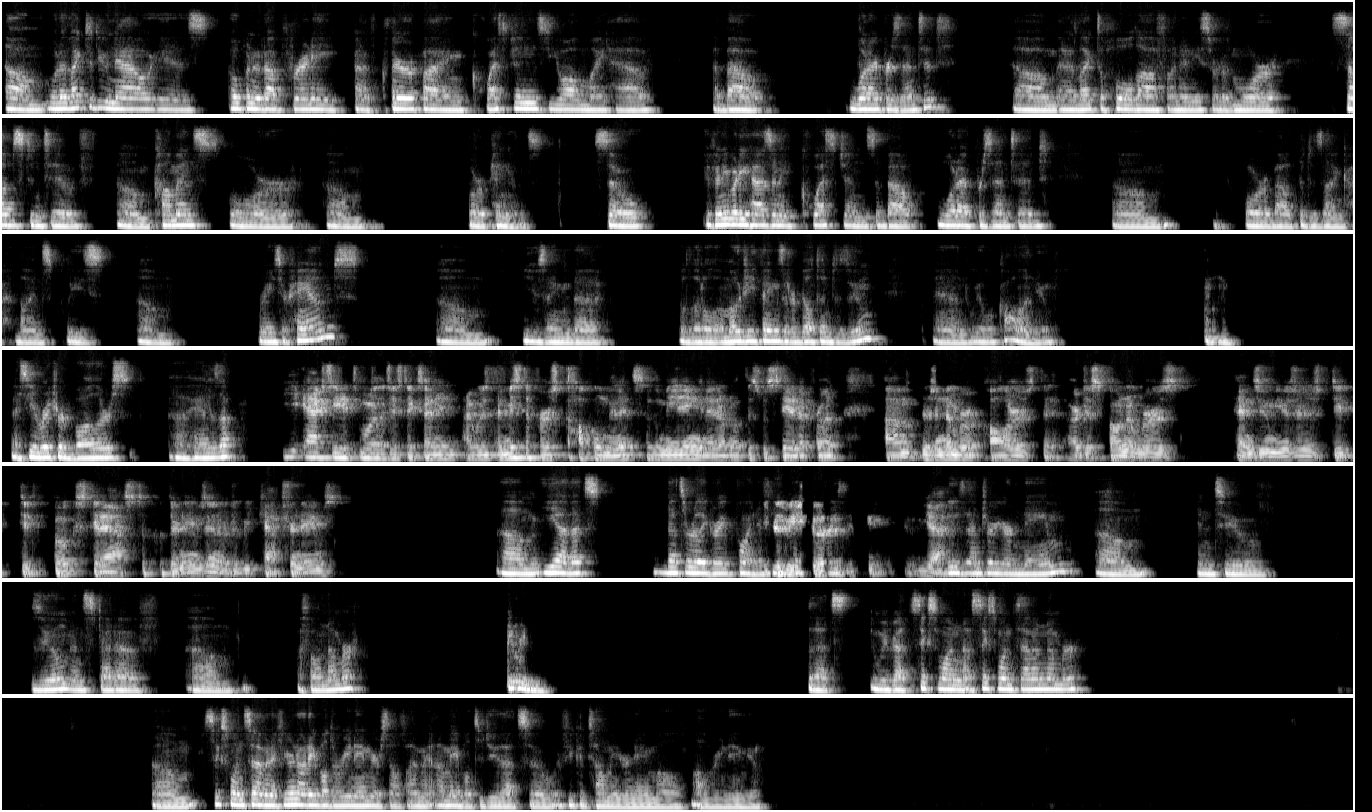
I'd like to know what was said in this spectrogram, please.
Um, what I'd like to do now is open it up for any kind of clarifying questions you all might have about what I presented. Um, and I'd like to hold off on any sort of more substantive um, comments or um, or opinions. So if anybody has any questions about what I presented um, or about the design guidelines, please um, raise your hands um, using the, the little emoji things that are built into Zoom, and we will call on you. I see Richard Boiler's uh, hand is up. Yeah, actually, it's more logistics. I didn't. I was. I missed the first couple minutes of the meeting, and I don't know if this was stated up front. Um, there's a number of callers that are just phone numbers and Zoom users. Did did folks get asked to put their names in, or did we capture names? Um, yeah, that's that's a really great point. If Because you could please, Yeah. please enter your name um, into Zoom instead of um, a phone number. So that's, we've got six one, a six one seven number. Um, six one seven, if you're not able to rename yourself, I'm, I'm able to do that. So if you could tell me your name, I'll, I'll rename you.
